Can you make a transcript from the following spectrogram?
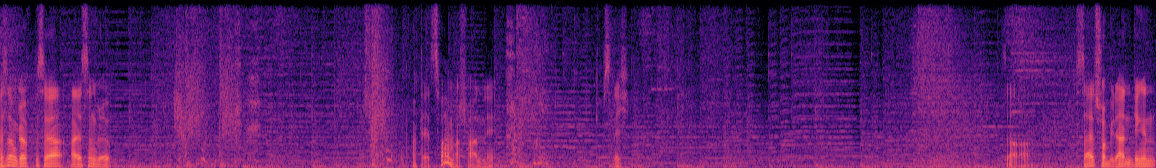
Alles im Griff bisher, alles im Griff. Macht er jetzt zweimal Schaden? Nee. Gibt's nicht. So. Ist da jetzt schon wieder ein Dingen?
